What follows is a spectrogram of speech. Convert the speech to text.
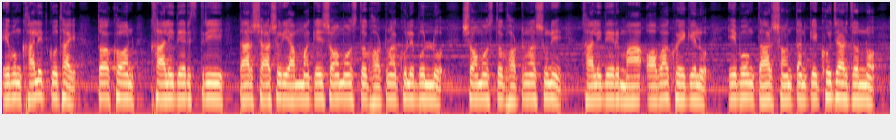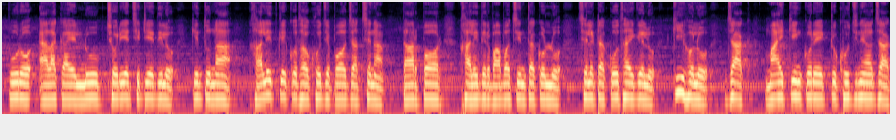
এবং খালিদ কোথায়? তখন খালিদের স্ত্রী তার শাশুড়ি আম্মাকে সমস্ত ঘটনা খুলে বলল। সমস্ত ঘটনা শুনে খালিদের মা অবাক হয়ে গেল এবং তার সন্তানকে খোঁজার জন্য পুরো এলাকায় লুক ছড়িয়ে ছিটিয়ে দিল। কিন্তু না, খালিদকে কোথাও খুঁজে পাওয়া যাচ্ছে না। তারপর খালিদের বাবা চিন্তা করল, ছেলেটা কোথায় গেল? কি হলো? যাক, মাইকিং করে একটু খোঁজ নেওয়া যাক।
